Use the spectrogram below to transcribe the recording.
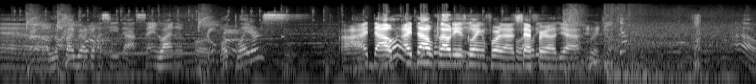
Uh, looks like we are gonna see the same lineup for both players. I doubt, Oh, I doubt gonna Cloudy is going for the Cloudy Sephiroth. Yeah, Oh,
